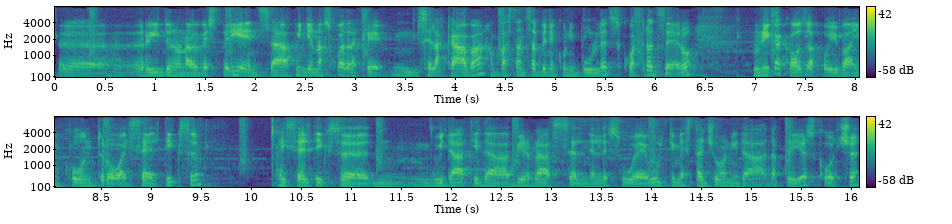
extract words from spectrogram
eh, Reed non aveva esperienza, quindi è una squadra che mh, se la cava abbastanza bene con i Bullets 4-0. L'unica cosa poi va incontro ai Celtics, ai Celtics eh, guidati da Bill Russell nelle sue ultime stagioni da, da players coach.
